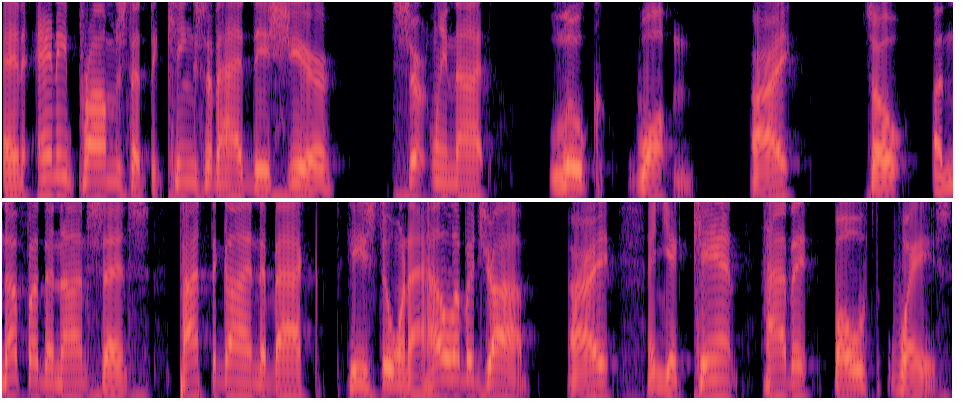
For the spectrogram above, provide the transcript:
And any problems that the Kings have had this year certainly not Luke Walton. All right? So enough of the nonsense. Pat the guy in the back. He's doing a hell of a job. All right? And you can't have it both ways.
